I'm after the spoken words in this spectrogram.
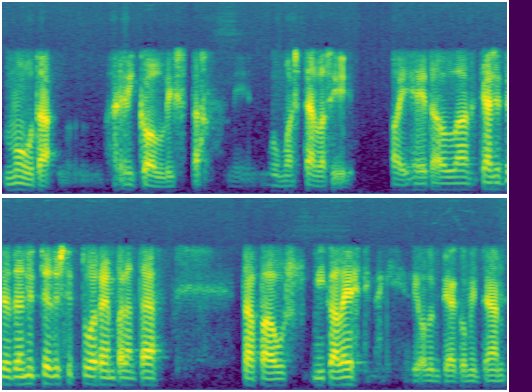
muuta rikollista. Niin muun muassa tällaisia aiheita ollaan käsitelty. Ja nyt tietysti tuoreempana tämä tapaus Mika Lehtimäki, eli olympiakomitean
